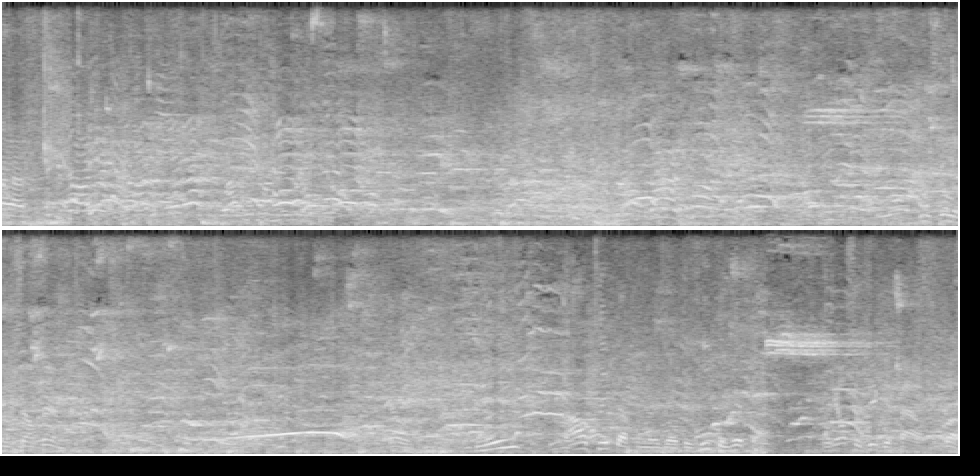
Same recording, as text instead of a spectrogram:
pass. Take your time, take your time. He was feeling himself there. Me, I'll take that from AJ because he can hit that. Well, he also did get fouled. But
